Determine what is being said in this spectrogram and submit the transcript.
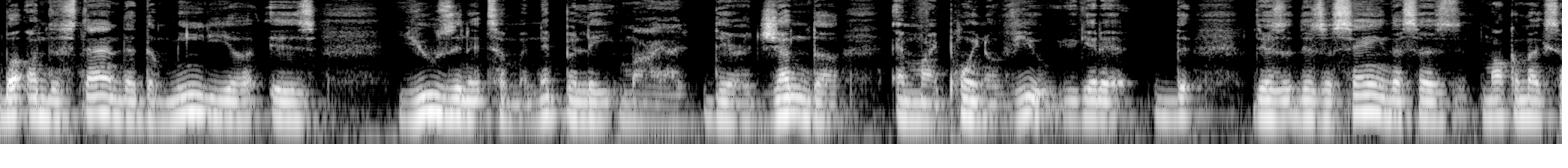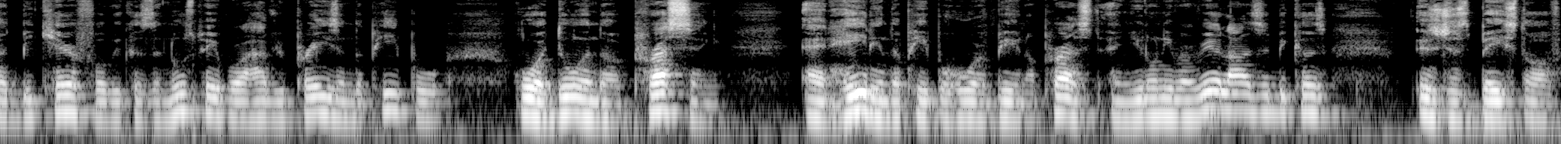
but understand that the media is using it to manipulate my their agenda and my point of view. You get it? There's a, there's a saying that says Malcolm X said, "Be careful because the newspaper will have you praising the people who are doing the oppressing and hating the people who are being oppressed and you don't even realize it because it's just based off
